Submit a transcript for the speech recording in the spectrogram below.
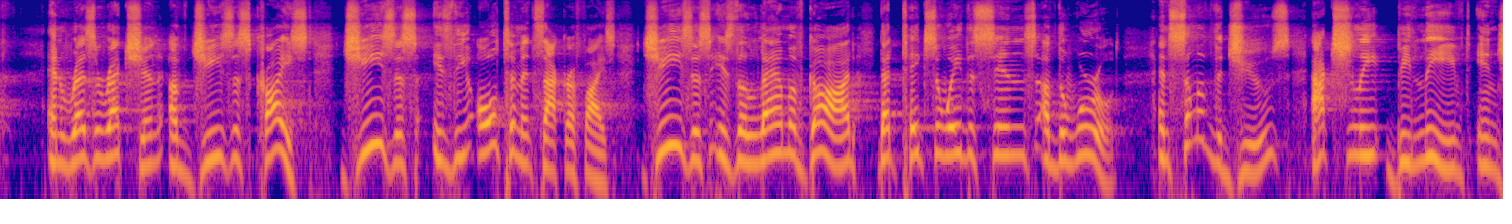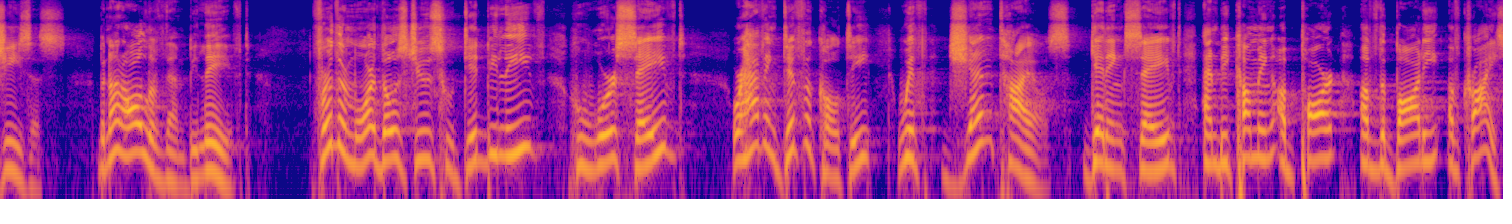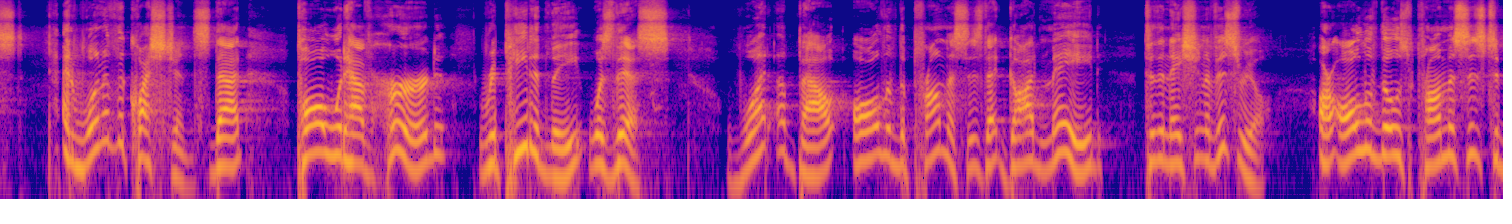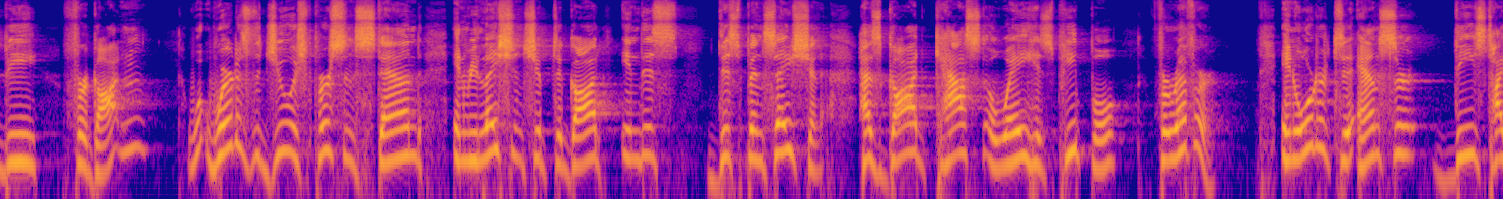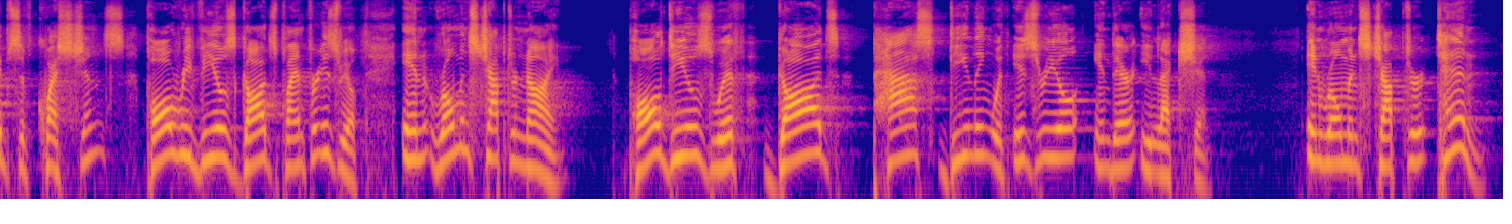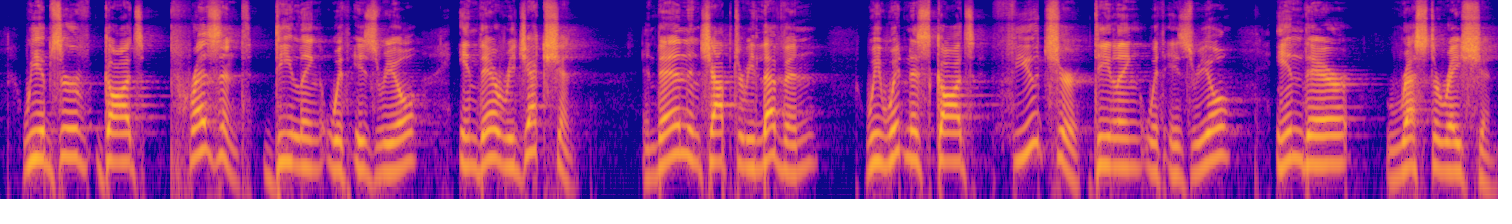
and resurrection of Jesus Christ. Jesus is the ultimate sacrifice. Jesus is the Lamb of God that takes away the sins of the world. And some of the Jews actually believed in Jesus, but not all of them believed. Furthermore, those Jews who did believe, who were saved, were having difficulty with Gentiles getting saved and becoming a part of the body of Christ. And one of the questions that Paul would have heard repeatedly was this What about all of the promises that God made to the nation of Israel? Are all of those promises to be forgotten? Where does the Jewish person stand in relationship to God in this dispensation? Has God cast away his people forever? In order to answer these types of questions, Paul reveals God's plan for Israel. In Romans chapter 9, Paul deals with God's past dealing with Israel in their election. In Romans chapter 10, we observe God's present dealing with Israel in their rejection. And then in chapter 11, we witness God's future dealing with Israel in their restoration.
